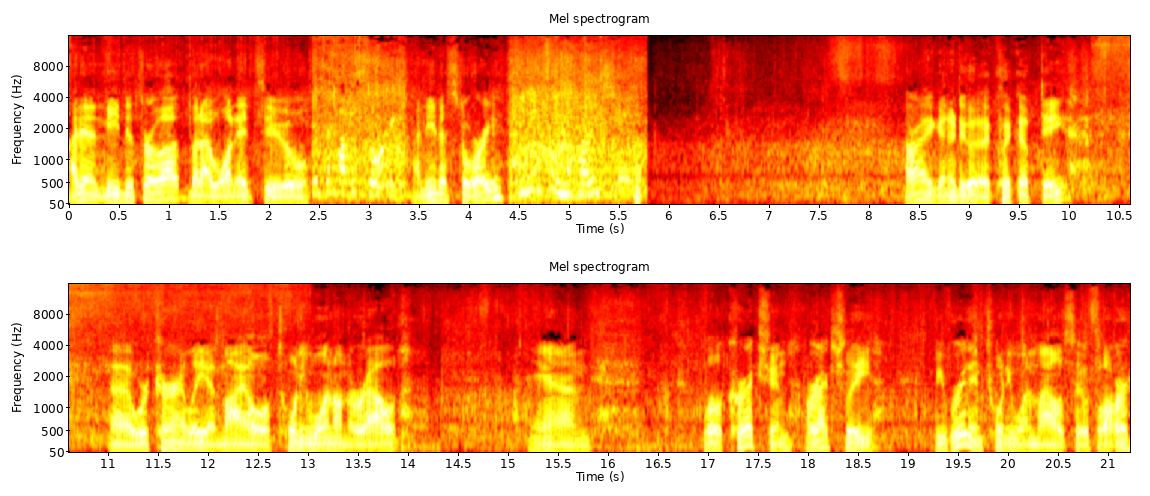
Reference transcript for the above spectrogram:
I didn't need to throw up, but I wanted to. Does it have a story? I need a story. You need some hard shit. All right, gonna do a quick update. Uh, we're currently at mile 21 on the route. And, well, correction, we're actually, we've ridden 21 miles so far,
